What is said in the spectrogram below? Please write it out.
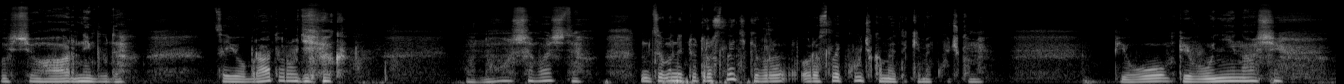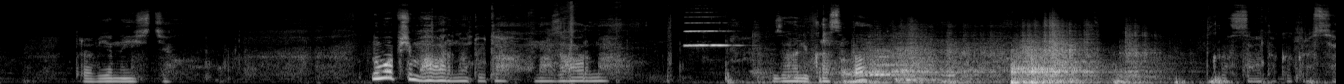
Ось що гарний буде. Це його брат вроді як. Воно ще бачите. Ну це вони тут росли, тільки росли кучками, такими кучками. Піо, півонії наші трав'янисті. Ну, в общем, гарно тут у нас гарно. Взагалі красота. Краса така краса.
